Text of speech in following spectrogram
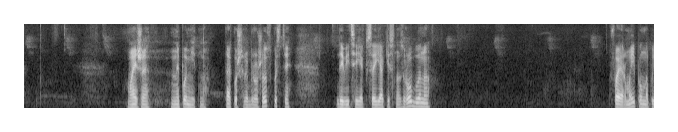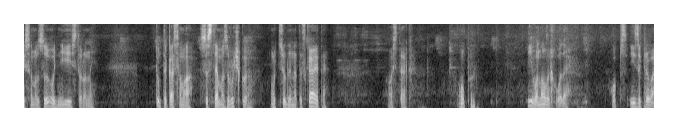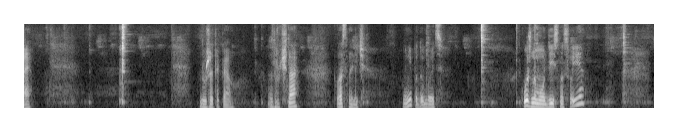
Майже непомітно. Також ребро жорсткості. Дивіться, як все якісно зроблено. Fire Maple написано з однієї сторони. Тут така сама система з ручкою. От сюди натискаєте. Ось так. Оп. І воно виходить. Опс, і закриває. Дуже така зручна, класна річ. Мені подобається. Кожному дійсно своє.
